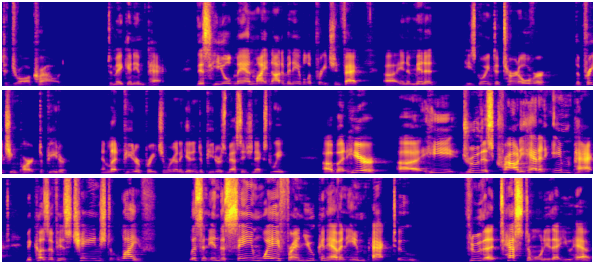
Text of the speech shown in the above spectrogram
to draw a crowd, to make an impact. This healed man might not have been able to preach. In fact, uh, in a minute, he's going to turn over the preaching part to Peter and let Peter preach. And we're going to get into Peter's message next week. Uh, but here, uh, he drew this crowd. He had an impact because of his changed life. Listen, in the same way, friend, you can have an impact too through the testimony that you have.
